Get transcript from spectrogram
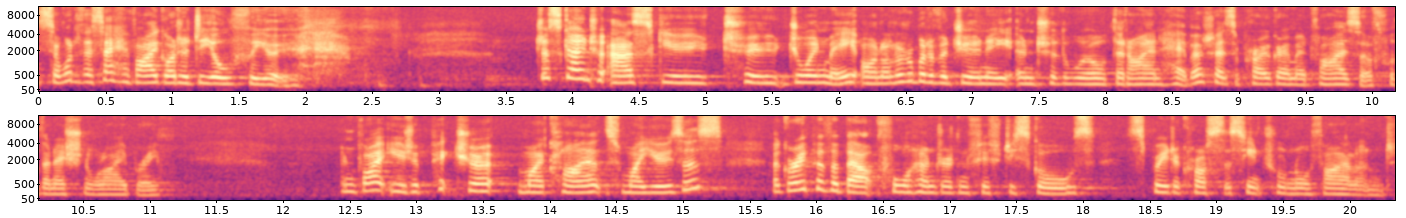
so what do they say? Have I got a deal for you? Just going to ask you to join me on a little bit of a journey into the world that I inhabit as a program advisor for the National Library. I invite you to picture my clients, my users, a group of about 450 schools spread across the central North Island.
